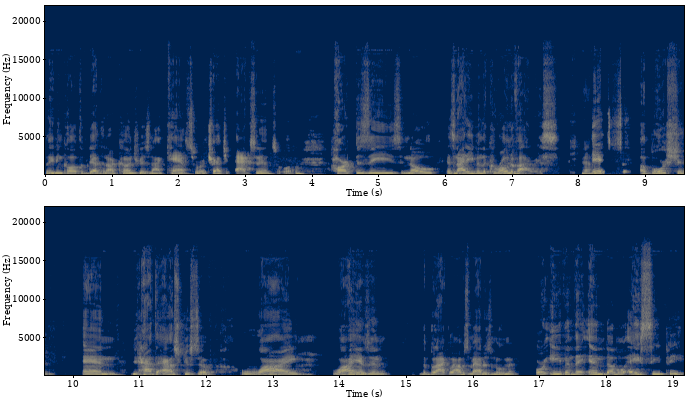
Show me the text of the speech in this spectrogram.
leading cause of death in our country is not cancer or tragic accidents or heart disease. No, it's not even the coronavirus. Yeah. It's abortion. And you have to ask yourself, why, why isn't the Black Lives Matters movement or even the NAACP?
